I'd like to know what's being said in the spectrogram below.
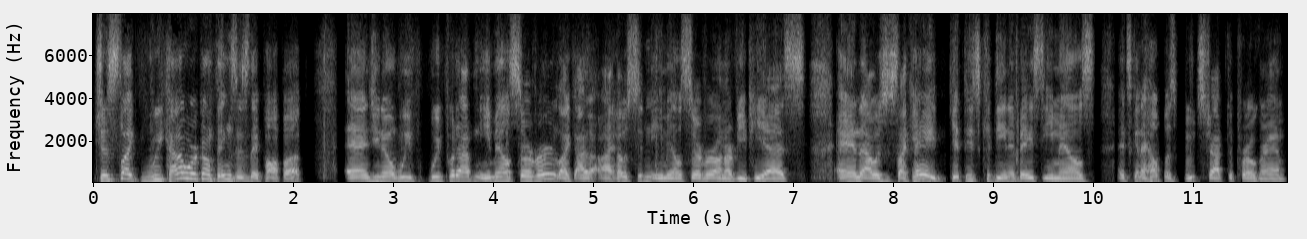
Just like we kind of work on things as they pop up, and you know we we put out an email server. Like I, I, hosted an email server on our VPS, and I was just like, hey, get these Kadena based emails. It's going to help us bootstrap the program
